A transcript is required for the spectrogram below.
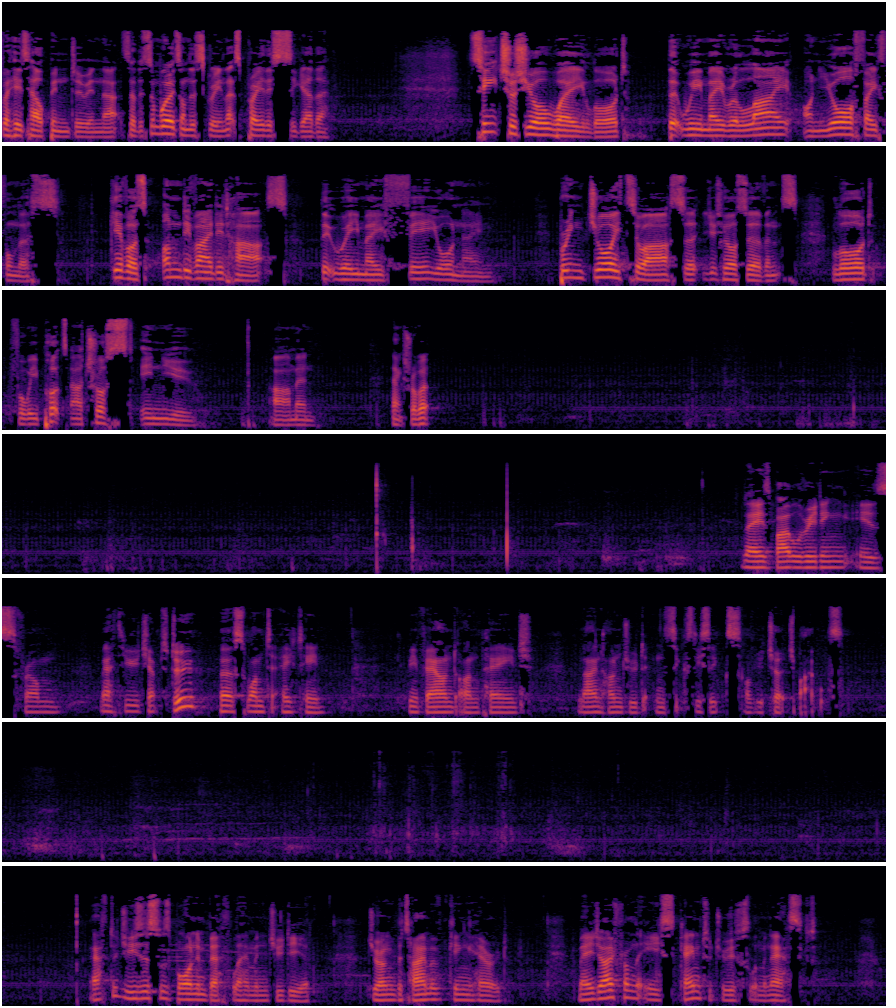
for his help in doing that. So there's some words on the screen. Let's pray this together. Teach us your way, Lord, that we may rely on your faithfulness. Give us undivided hearts that we may fear your name. Bring joy to our, to your servants, Lord, for we put our trust in you. Amen. Thanks, Robert. Today's Bible reading is from Matthew chapter 2, verse 1 to 18. It can be found on page 966 of your church Bibles. After Jesus was born in Bethlehem in Judea, during the time of King Herod, Magi from the east came to Jerusalem and asked,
